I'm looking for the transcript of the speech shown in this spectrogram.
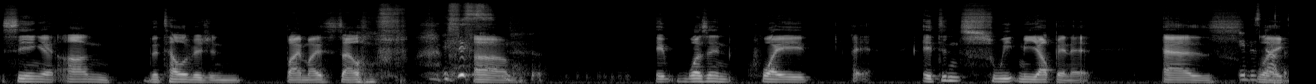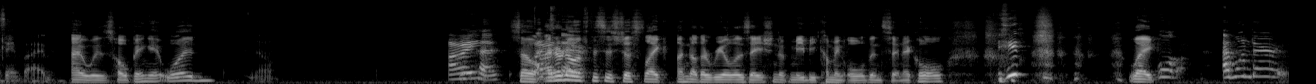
seeing it on the television by myself um it wasn't quite it didn't sweep me up in it as it is like not the same vibe. I was hoping it would. No. I okay So That's I don't know if this is just like another realization of me becoming old and cynical. like Well, I wonder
